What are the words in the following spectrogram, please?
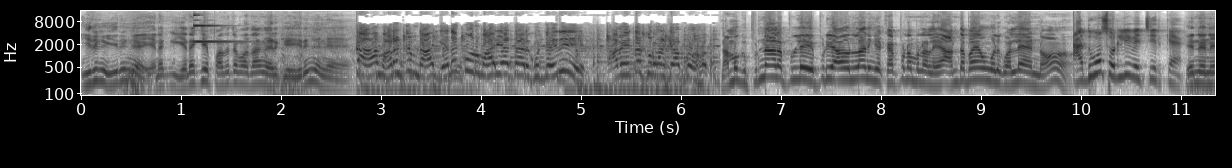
இருங்க இருங்க. எனக்கு எனக்கே பதட்டமா தாங்க இருக்கு. இருங்கங்க. வரட்டும்டா. எனக்கு ஒரு மாதிரியா தான் இருக்கும். இரு அவன் என்ன சொல்றான் கேப்போம் நமக்கு பின்னால பிள்ளை எப்படி ஆகும்லாம் நீங்க கற்பனை பண்ணலையா? அந்த பயம் உங்களுக்கு வரல எண்ணம் அதுவும் சொல்லி வச்சிருக்கேன். என்னன்னு?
